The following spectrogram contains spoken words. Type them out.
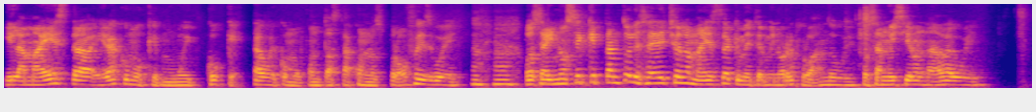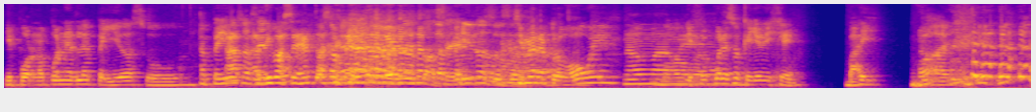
Y la maestra era como que muy coqueta, güey, como con, hasta con los profes, güey. Ajá. O sea, y no sé qué tanto les ha hecho a la maestra que me terminó reprobando, güey. O sea, no hicieron nada, güey. Y por no ponerle apellido a su... Apellidos, Ah, acento. digo, acento a su apellido, güey. Sí me reprobó, güey. No mames. Y fue por eso que yo dije, bye. ¿no?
